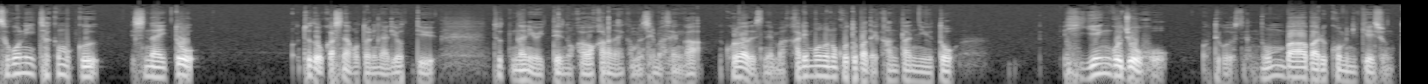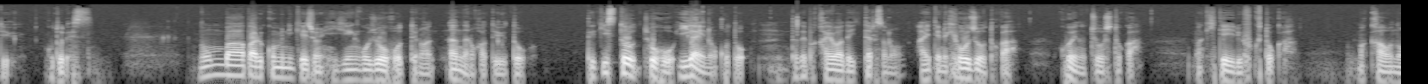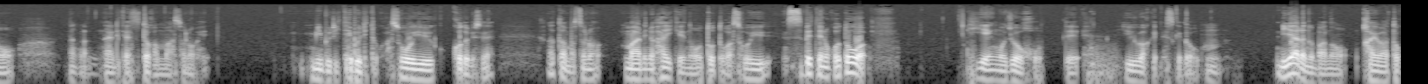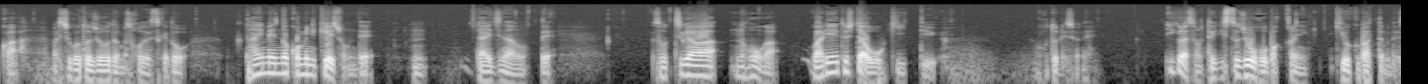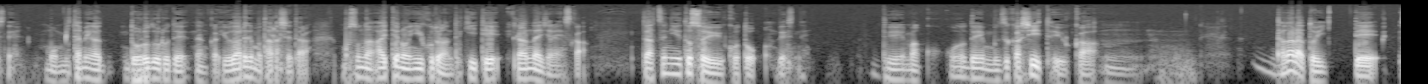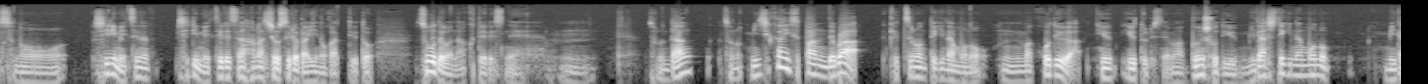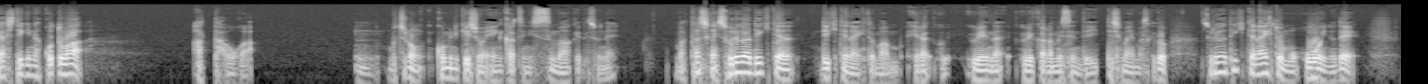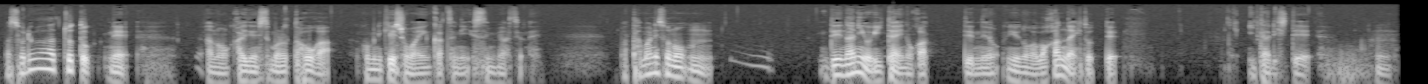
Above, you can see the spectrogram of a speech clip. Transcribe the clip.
そこに着目しないと、ちょっとおかしなことになるよっていう、ちょっと何を言ってるのかわからないかもしれませんが、これはですね、まあ、借り物の言葉で簡単に言うと、非言語情報ってことですね。ノンバーバルコミュニケーションっていうことです。ノンバーバルコミュニケーション非言語情報っていうのは何なのかというと、テキスト情報以外のこと、例えば会話で言ったらその相手の表情とか、声の調子とか、まあ、着ている服とか、まあ、顔のなんか成り立ちとか、まあ、その身振り手振りとかそういうことですね。あとはまあその周りの背景の音とかそういう全てのことを非言語情報っていうわけですけど、うん、リアルの場の会話とか、まあ、仕事上でもそうですけど対面のコミュニケーションで、うん、大事なのってそっち側の方が割合としては大きいっていうことですよね。いくらそのテキスト情報ばっかりに気を配ってもですね、もう見た目がドロドロで、なんかよだれでも垂らしてたら、もうそんな相手の言うことなんて聞いていらんないじゃないですか。雑に言うとそういうことですね。で、まあ、ここで難しいというか、うん、だからといって、その、尻滅裂な、尻滅裂な話をすればいいのかっていうと、そうではなくてですね、うん、その段、その短いスパンでは結論的なもの、うんまあ、ここで言う言う言うとですね、まあ、文章で言う見出し的なもの、見出し的なことはあった方が、うん、もちろんコミュニケーションは円滑に進むわけですよね。まあ、確かにそれができて、できてない人、まあ、上な上から目線で言ってしまいますけど、それができてない人も多いので、それはちょっとね、あの、改善してもらった方が、コミュニケーションは円滑に進みますよね。まあ、たまにその、うん、で何を言いたいのかっていうのが分かんない人っていたりして、うん、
